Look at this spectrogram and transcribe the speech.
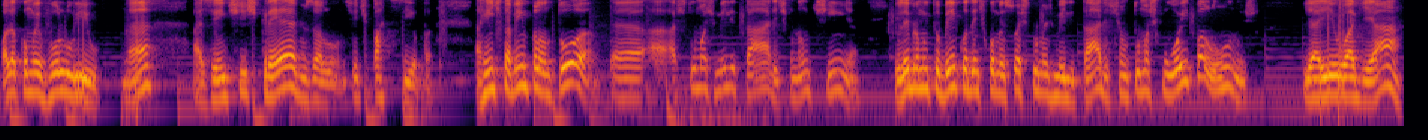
olha como evoluiu, né? A gente escreve os alunos, a gente participa. A gente também implantou é, as turmas militares, que não tinha. Eu lembro muito bem quando a gente começou as turmas militares, tinham turmas com oito alunos. E aí o Aguiar,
